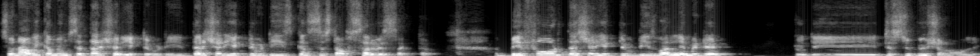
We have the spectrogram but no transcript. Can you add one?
So now we come into tertiary activity. Tertiary activities consist of service sector. Before tertiary activities were limited to the distribution only,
